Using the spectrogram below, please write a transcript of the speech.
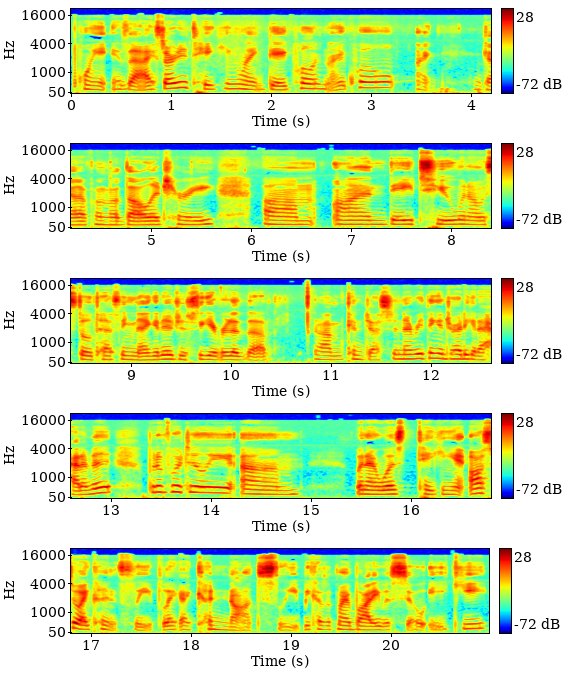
point is that I started taking like Dayquil and NyQuil. I got up from the Dollar Tree um, on day two when I was still testing negative just to get rid of the um, congestion and everything and try to get ahead of it. But unfortunately, um, when I was taking it, also I couldn't sleep. Like I could not sleep because my body was so achy.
